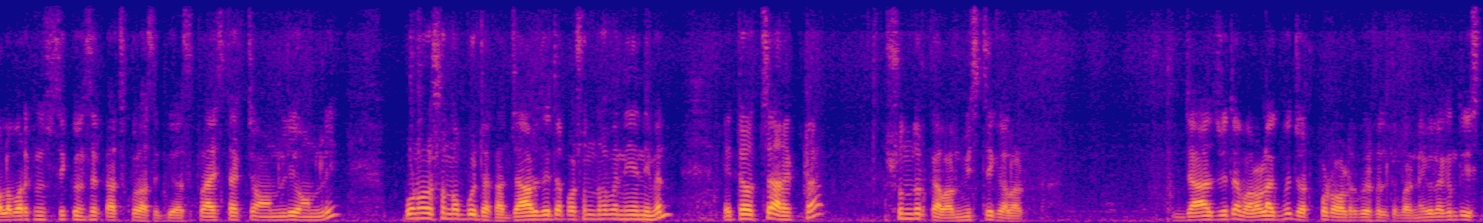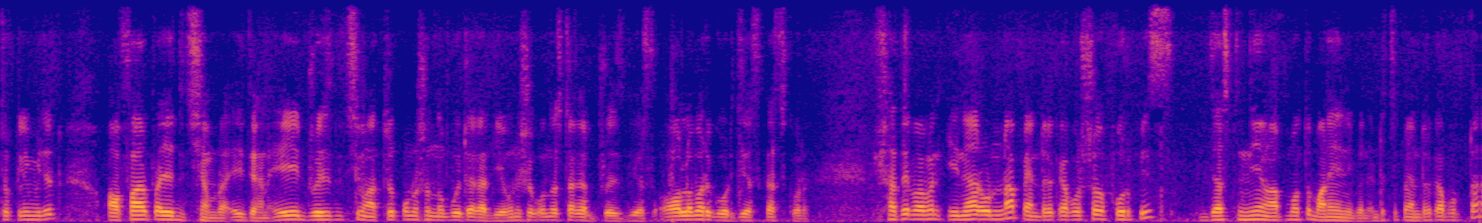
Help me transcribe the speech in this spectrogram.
অল ওভার কিন্তু সিকোয়েন্সের কাজ করা আছে বিকজ প্রাইস থাকছে অনলি অনলি পনেরোশো নব্বই টাকা। যার যেটা পছন্দ হবে নিয়ে নেবেন। এটা হচ্ছে আরেকটা সুন্দর কালার মিষ্টি কালার যার যেটা ভালো লাগবে, ঝটপট অর্ডার করে ফেলতে পারেন। এগুলো কিন্তু স্টক লিমিটেড অফার প্রাইজে দিচ্ছি আমরা। এই দেখেন, এই ড্রেস দিচ্ছি মাত্র পনেরোশো নব্বই টাকা দিয়ে, উনিশশো পঞ্চাশ টাকার ড্রেস দিয়ে। অল ওভার গর্জিয়াস কাজ করা। সাথে পাবেন ইনার ওন্না প্যান্টের কাপড় সহ ফোর পিস জাস্ট নিয়ে মাপ মতো বানিয়ে নেবেন। এটা হচ্ছে প্যান্টের কাপড়টা।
